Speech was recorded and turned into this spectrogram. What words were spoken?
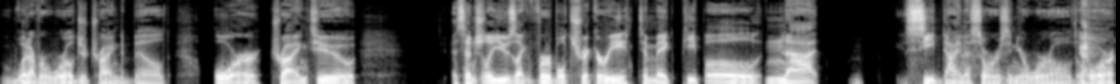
whatever world you're trying to build, or trying to essentially use like verbal trickery to make people not see dinosaurs in your world or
